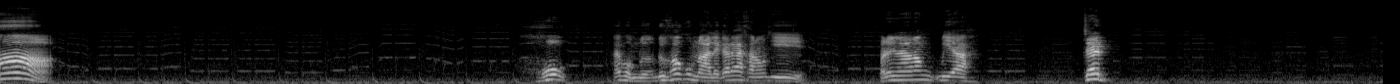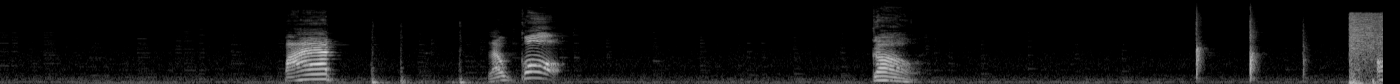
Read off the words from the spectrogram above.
ห้าหกให้ผมดูดูเข้ากลุ่มไลน์เลยก็ได้ครับน้องทีตอนนี้นะน้องเบียร์เจ็ดแปดแล้วก็เก้าอ้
